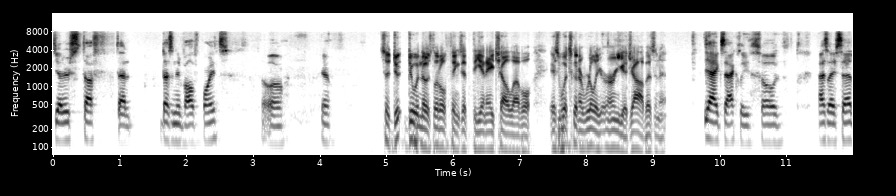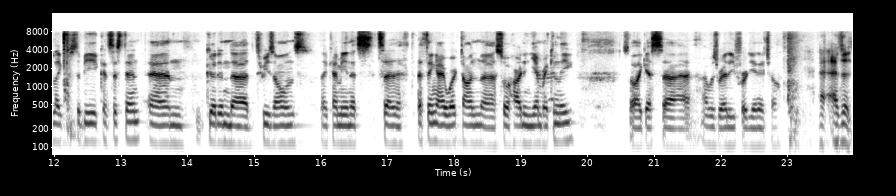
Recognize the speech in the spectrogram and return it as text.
the other stuff that doesn't involve points. So, yeah. So do, doing those little things at the NHL level is what's going to really earn you a job, isn't it? Yeah, exactly. So, as I said, like just to be consistent and good in the three zones. Like, I mean, it's it's a, a thing I worked on uh, so hard in the American League. So I guess uh, I was ready for the NHL. As it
